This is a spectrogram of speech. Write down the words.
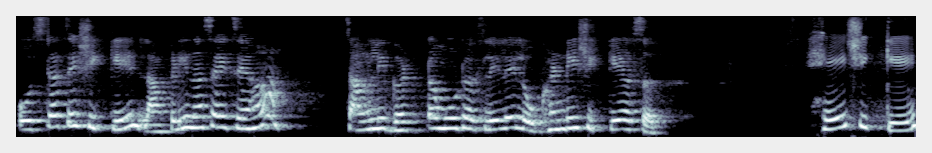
पोस्टाचे शिक्के लाकडी नसायचे हा? चांगली घट्ट मूठ असलेले लोखंडी शिक्के असत. हे शिक्के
